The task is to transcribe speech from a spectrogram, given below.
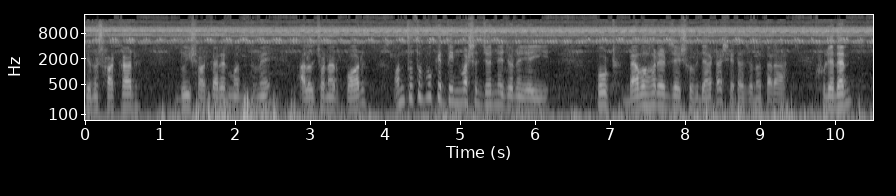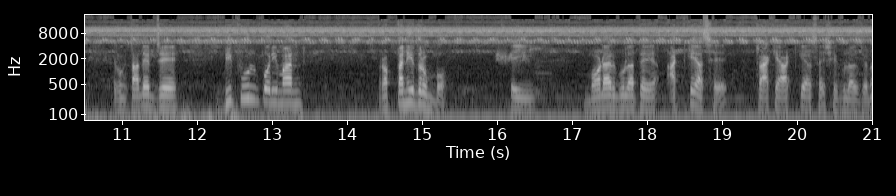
যেন সরকার, দুই সরকারের মাধ্যমে আলোচনার পর অন্ততপক্ষে তিন মাসের জন্য যেন এই পোর্ট ব্যবহারের যে সুবিধাটা, সেটার জন্য তারা খুলে দেন এবং তাদের যে বিপুল পরিমাণ রপ্তানি দ্রব্য এই বর্ডারগুলোতে আটকে আছে ট্রাকে আটকে আছে, সেগুলোর জন্য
